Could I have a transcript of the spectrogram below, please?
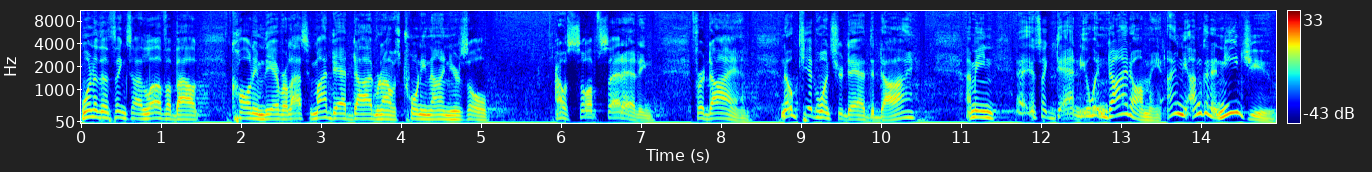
One of the things I love about calling him the everlasting, my dad died when I was 29 years old. I was so upset at him for dying. No kid wants your dad to die. I mean, it's like, Dad, you went and died on me. I, am going to need you.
